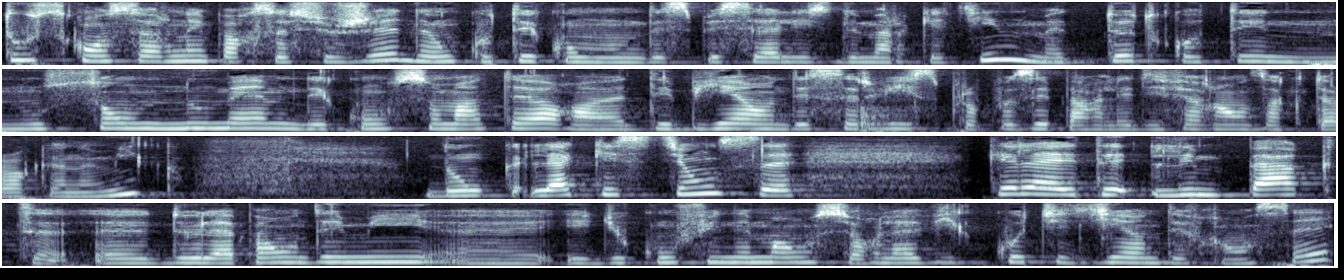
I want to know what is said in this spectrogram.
tous concernés par ce sujet, d'un côté comme des spécialistes du marketing, mais d'autre côté, nous sommes nous-mêmes des consommateurs euh, des biens et des services proposés par les différents acteurs économiques. Donc la question c'est quel a été l'impact euh, de la pandémie euh, et du confinement sur la vie quotidienne des Français?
